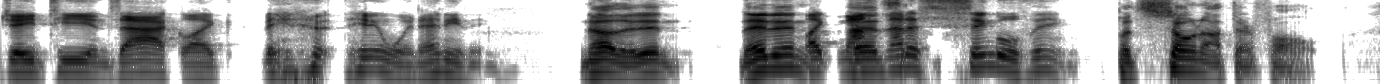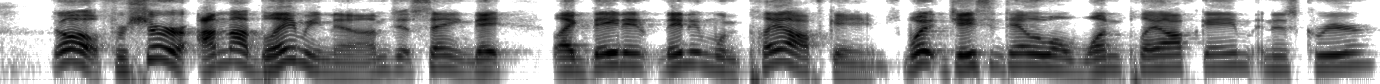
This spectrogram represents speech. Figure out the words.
JT and Zach, like they they didn't win anything, No, they didn't. They didn't. like not That's- not a single thing. but so not their fault. Oh, for sure. I'm not blaming them. I'm just saying they like they didn't they didn't win playoff games. What Jason Taylor won one playoff game in his career?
